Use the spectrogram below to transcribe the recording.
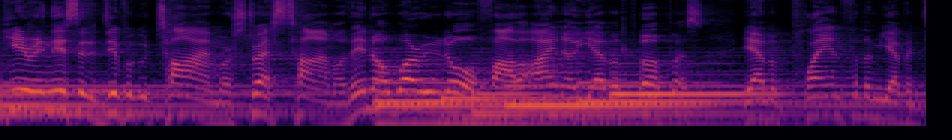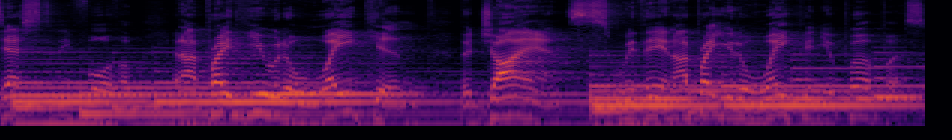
hearing this at a difficult time or a stressed time, or they're not worried at all, Father, I know you have a purpose, you have a plan for them, you have a destiny for them. And I pray that you would awaken the giants within. I pray you'd awaken your purpose.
